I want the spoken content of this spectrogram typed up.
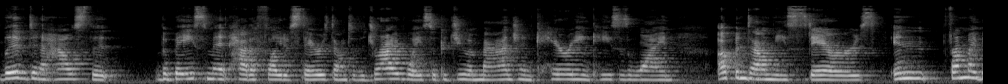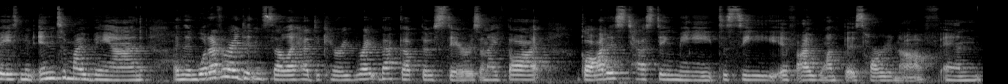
lived in a house that the basement had a flight of stairs down to the driveway. So could you imagine carrying cases of wine up and down these stairs in from my basement into my van and then whatever I didn't sell I had to carry right back up those stairs and I thought God is testing me to see if I want this hard enough and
